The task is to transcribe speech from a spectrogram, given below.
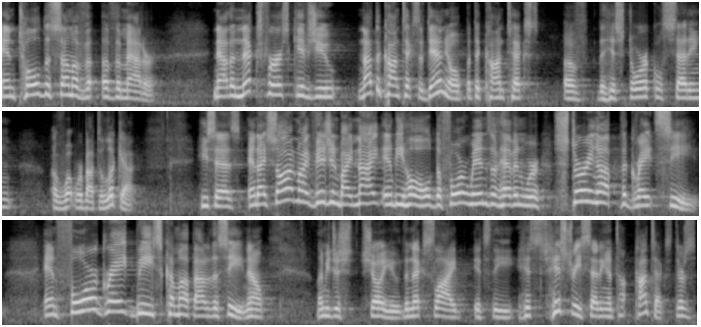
and told the sum of, of the matter. Now, the next verse gives you not the context of Daniel, but the context of the historical setting of what we're about to look at. He says, And I saw in my vision by night, and behold, the four winds of heaven were stirring up the great sea. And four great beasts come up out of the sea. Now, let me just show you the next slide. It's the his, history setting and context. There's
